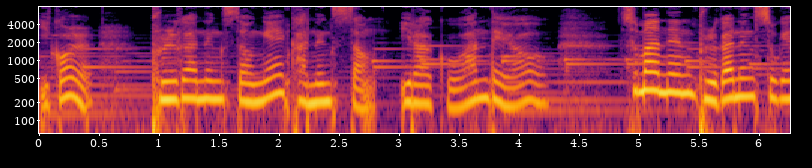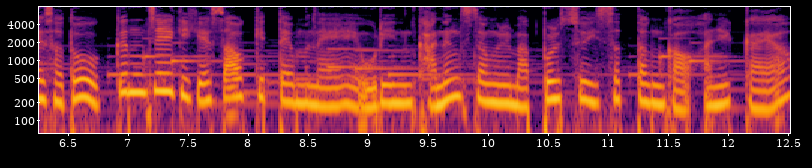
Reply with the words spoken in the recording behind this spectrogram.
이걸 불가능성의 가능성이라고 한대요. 수많은 불가능 속에서도 끈질기게 싸웠기 때문에 우린 가능성을 맛볼 수 있었던 거 아닐까요?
